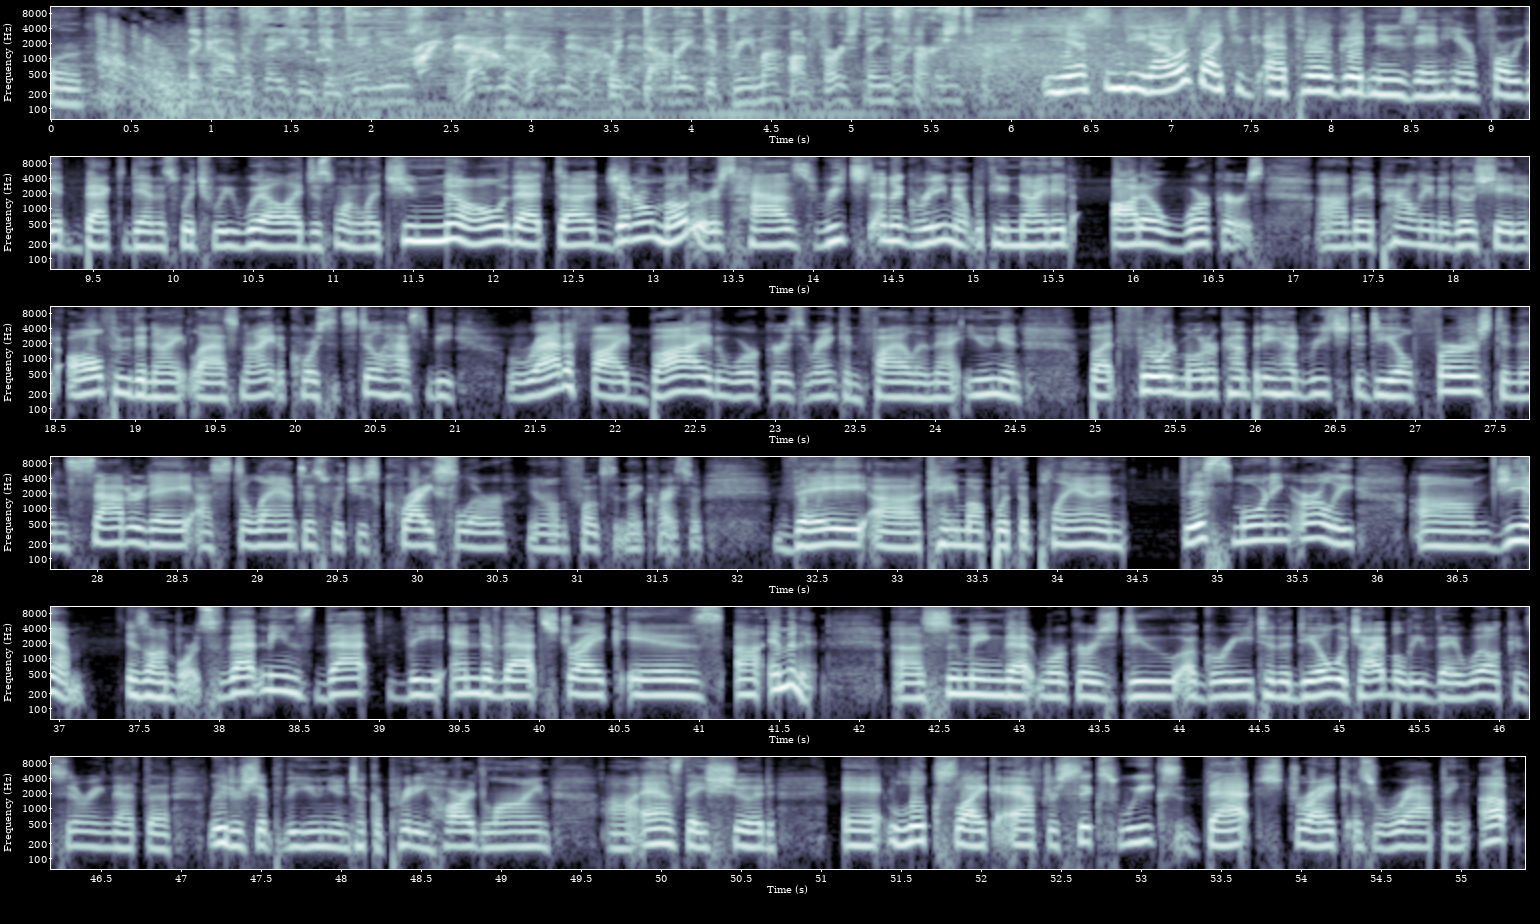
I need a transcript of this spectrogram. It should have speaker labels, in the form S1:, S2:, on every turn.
S1: The conversation continues right now, right now, right now with Dominique DiPrima on First Things First.
S2: Yes, indeed. I always like to uh, throw good news in here before we get back to Dennis, which we will. I just want to let you know that uh, General Motors has reached an agreement with United auto workers. Uh, they apparently negotiated all through the night last night. Of course, it still has to be ratified by the workers, rank and file in that union. But Ford Motor Company had reached a deal first, and then Saturday, uh, Stellantis, which is Chrysler, you know, the folks that make Chrysler, they uh, came up with a plan. And this morning early, um, GM is on board. So that means that the end of that strike is uh, imminent, uh, assuming that workers do agree to the deal, which I believe they will, considering that the leadership of the union took a pretty hard line, uh, as they should. It looks like after six weeks, that strike is wrapping up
